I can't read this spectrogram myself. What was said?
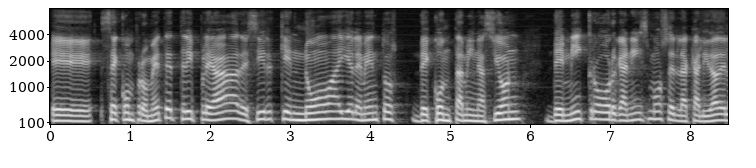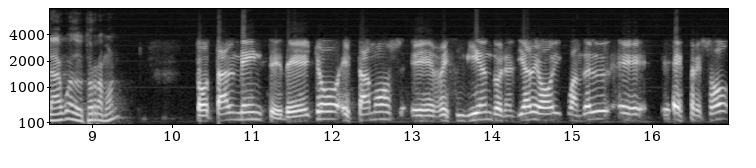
eh, ¿se compromete AAA a decir que no hay elementos de contaminación de microorganismos en la calidad del agua, doctor Ramón? Totalmente. De hecho, estamos eh, recibiendo en el día de hoy, cuando él eh, expresó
